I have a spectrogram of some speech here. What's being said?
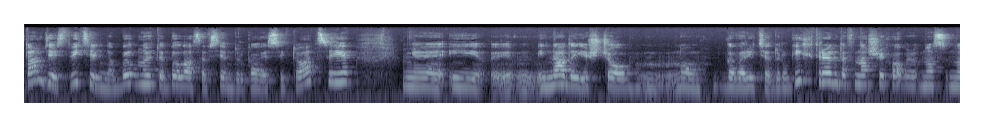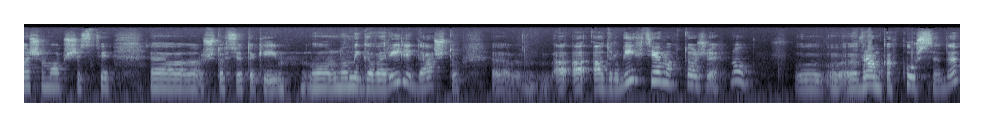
там действительно был, но это была совсем другая ситуация. Э, и, и, и надо еще ну, говорить о других трендах в, наших, в нашем обществе, э, что все-таки, ну, ну, мы говорили, да, что э, о, о других темах тоже, ну, в рамках курса, да,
